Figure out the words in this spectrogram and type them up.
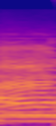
I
